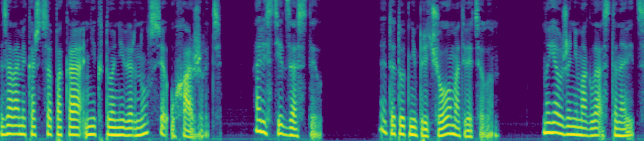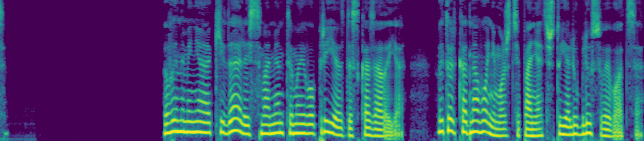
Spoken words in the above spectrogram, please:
«За вами, кажется, пока никто не вернулся ухаживать». Арестит застыл. «Это тут ни при чем», — ответил он. Но я уже не могла остановиться. «Вы на меня кидались с момента моего приезда», — сказала я. «Вы только одного не можете понять, что я люблю своего отца.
